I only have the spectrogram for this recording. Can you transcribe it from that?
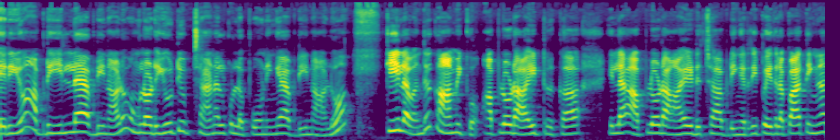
தெரியும். அப்படி இல்லை அப்படின்னாலும் உங்களோட யூடியூப் சேனல்குள்ளே போனீங்க அப்படின்னாலும் கீழே வந்து காமிக்கும் அப்லோட் ஆகிட்டுருக்கா இல்லை அப்லோட் ஆகிடுச்சா அப்படிங்கிறது. இப்போ இதில் பார்த்தீங்கன்னா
